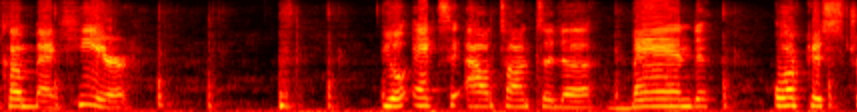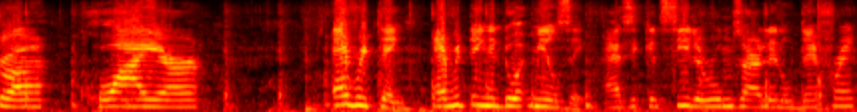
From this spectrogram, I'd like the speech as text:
Come back here. You'll exit out onto the band, orchestra, choir, everything. Everything to do with music. As you can see, the rooms are a little different.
